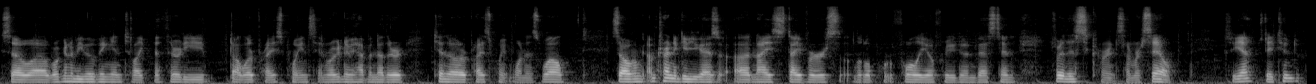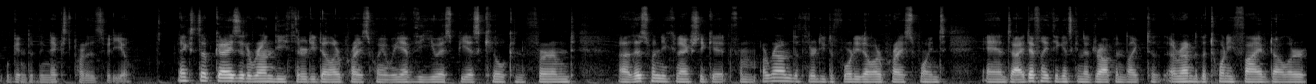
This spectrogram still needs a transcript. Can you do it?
So uh, we're going to be moving into like the $30 price points, and we're going to have another $10 price point one as well. So I'm, I'm, trying to give you guys a nice, diverse little portfolio for you to invest in for this current summer sale. So yeah, stay tuned. We'll get into the next part of this video. Next up, guys, at around the $30 price point, we have the USP-S kill confirmed. Uh, this one you can actually get from around the $30 to $40 price point, and I definitely think it's going to drop in like to around the $25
